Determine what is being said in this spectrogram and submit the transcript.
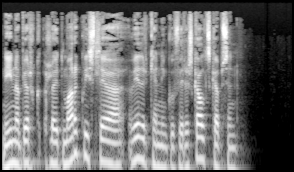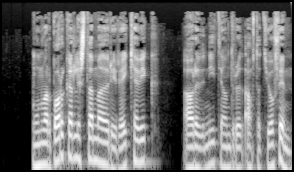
Nína Björk hlaut margvíslega viðurkenningu fyrir skáldskapsin. Hún var borgarlistamæður í Reykjavík árið 1985.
